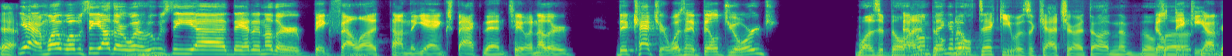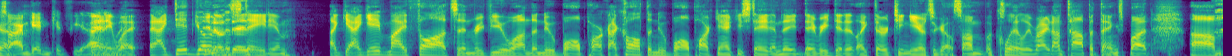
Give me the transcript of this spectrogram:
Yeah. Yeah. And what, what was the other? Who was the, uh, they had another big fella on the Yanks back then, too. Another the catcher wasn't it Bill George? Was it Bill? I, Bill, Bill Dickey was a catcher. I thought. And Bill's, Bill Dickey. Uh, I'm sorry, I'm getting confused. Anyway, anyway I did go you to the they, stadium. I, I gave my thoughts and review on the new ballpark. I call it the new ballpark, Yankee Stadium. They they redid it like 13 years ago, so I'm clearly right on top of things. But um,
